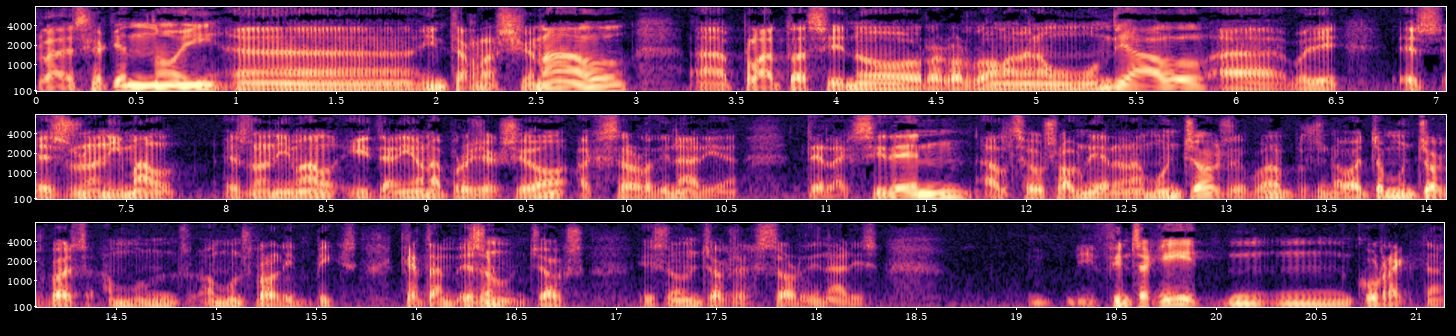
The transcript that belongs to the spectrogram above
Clar, és que aquest noi, eh, internacional, eh, plata, si no recordo malament, en un mundial, eh, vull dir, és, és un animal, és un animal i tenia una projecció extraordinària. Té l'accident, el seu somni eren amb uns jocs, i, bueno, si no vaig amb uns jocs, vaig amb uns, amb uns preolímpics, que també són uns jocs, i són uns jocs extraordinaris. Fins aquí, mm, mm, correcte.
